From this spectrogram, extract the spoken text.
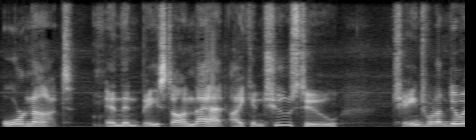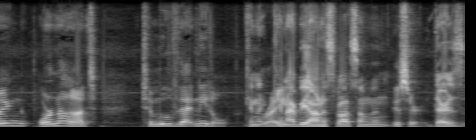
or not. And then based on that, I can choose to change what I'm doing or not to move that needle. Can I, right? can I be honest about something? Yes, sir. There's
